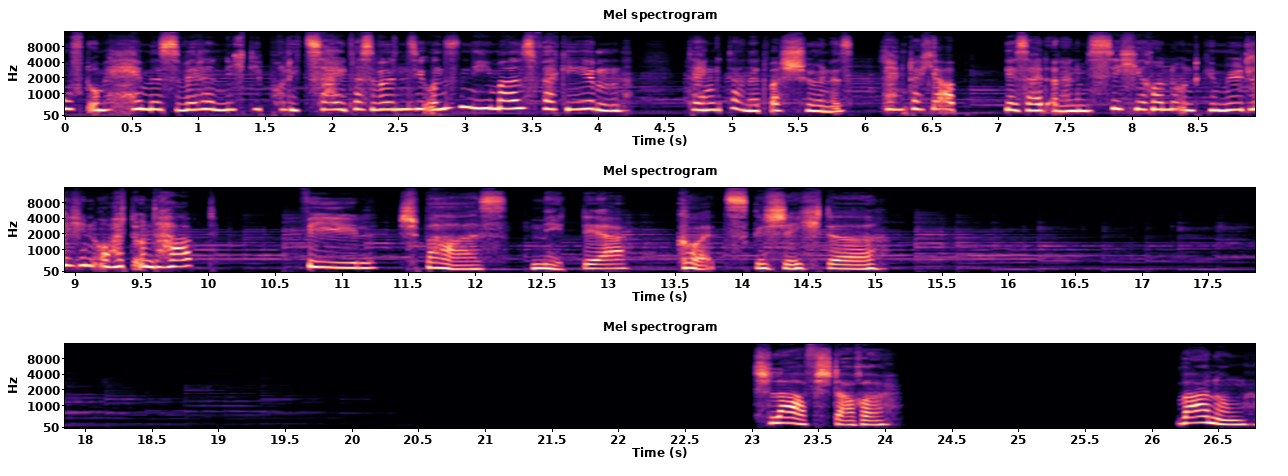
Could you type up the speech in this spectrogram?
Ruft um Himmels Willen nicht die Polizei, das würden sie uns niemals vergeben. Denkt an etwas Schönes, lenkt euch ab. Ihr seid an einem sicheren und gemütlichen Ort und habt viel Spaß mit der Kurzgeschichte. Schlafstarre Warnung.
